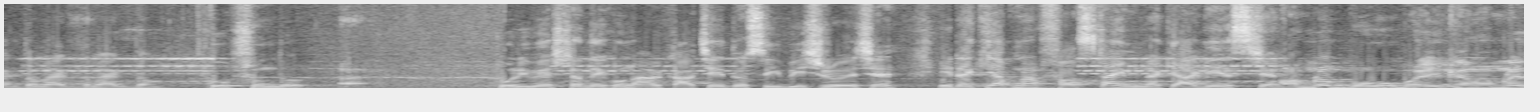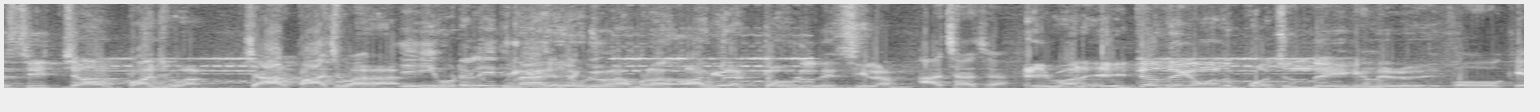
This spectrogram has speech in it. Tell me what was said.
একদম একদম একদম। খুব সুন্দর। পরিবেশটা দেখুন আর কাছেই তো সি বিচ রয়েছে। এটা কি আপনার ফার্স্ট টাইম নাকি আগে এসেছেন? আমরা বহু ভাই এখানে আমরা এসেছি চার পাঁচবার চার পাঁচবার হ্যাঁ। এই হোটেলেই থেকে আমরা আগের একটা হোটেলে ছিলাম। আচ্ছা আচ্ছা। এইবার এইটা থেকে আমাদের পছন্দ এখানে রয়েছে। Okay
